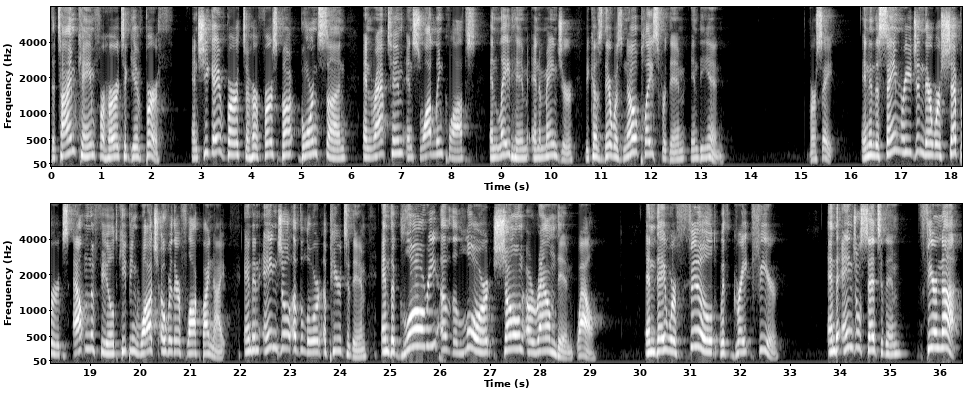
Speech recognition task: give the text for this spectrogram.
the time came for her to give birth, and she gave birth to her firstborn son and wrapped him in swaddling cloths and laid him in a manger because there was no place for them in the inn. Verse 8. And in the same region there were shepherds out in the field keeping watch over their flock by night. And an angel of the Lord appeared to them, and the glory of the Lord shone around them. Wow and they were filled with great fear. And the angel said to them, Fear not,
